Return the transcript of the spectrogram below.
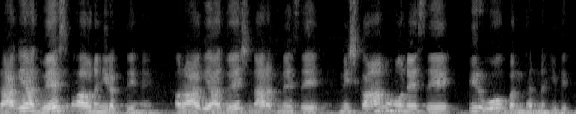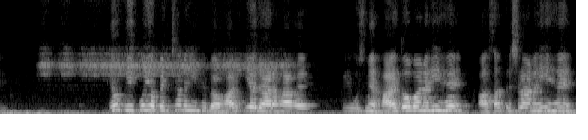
राग या द्वेष भाव नहीं रखते हैं। और राग या द्वेष ना रखने से, निष्काम होने से फिर वो बंधन नहीं देते। क्योंकि कोई अपेक्षा नहीं है, व्यवहार किया जा रहा है कि उसमें हाय तोबा नहीं है, आशा तृष्णा नहीं है,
